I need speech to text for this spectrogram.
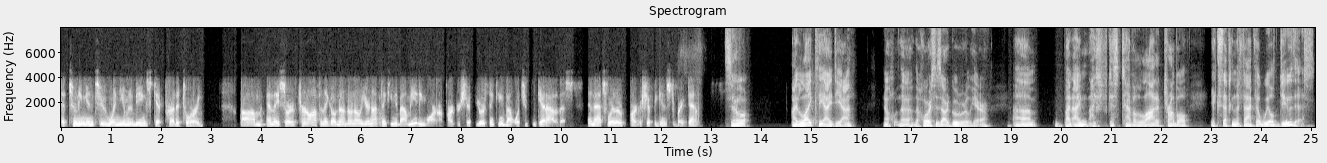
at tuning into when human beings get predatory. Um, and they sort of turn off and they go, no, no, no, you're not thinking about me anymore in our partnership. You're thinking about what you can get out of this. And that's where the partnership begins to break down. So I like the idea. You know, the, the horse is our guru here. Um, but I, I just have a lot of trouble accepting the fact that we'll do this.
